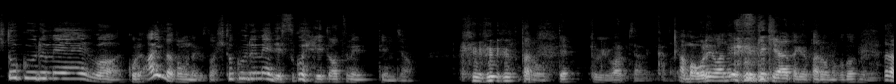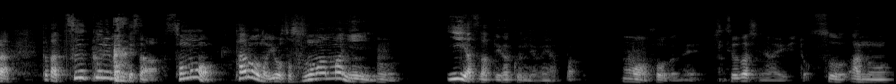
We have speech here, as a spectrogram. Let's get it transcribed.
一クール目は、これ合図だと思うんだけどさ、一クール目ですごいヘイト集めてんじゃん。太郎って。特にワンちゃんから。あ、まあ俺はね、すげえ嫌いだったけど、太郎のこと。うんだから、ただ、ツークール目ってさ、その太郎の要素そのまんまにう、ん。いいやつだって描くんだよね、やっぱ。まあそうだね。必要だしね、ああいう人。そう、あの、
